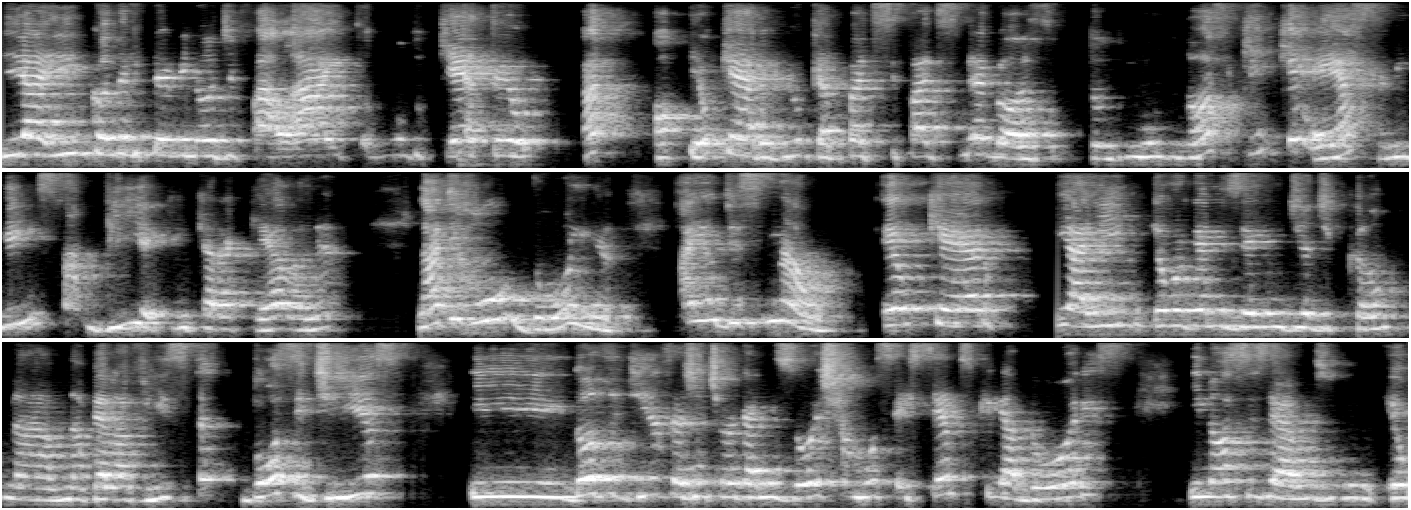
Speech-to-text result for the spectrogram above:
E aí, quando ele terminou de falar, e todo mundo quieto, eu ah, eu quero, viu? Quero participar desse negócio. Todo mundo, nossa, quem que é essa? Ninguém sabia quem que era aquela, né? Lá de Rondônia. Aí eu disse, não, eu quero. E aí eu organizei um dia de campo na, na Bela Vista, 12 dias, e 12 dias a gente organizou e chamou 600 criadores, e nós fizemos, eu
